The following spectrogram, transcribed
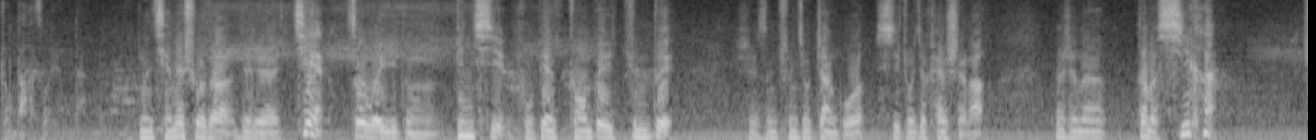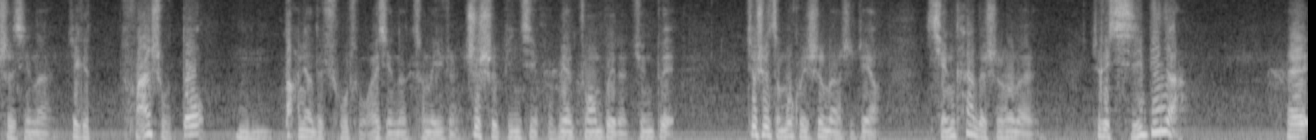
重大作用的。我们前面说到这个剑作为一种兵器，普遍装备军队，是从春秋战国西周就开始了，但是呢，到了西汉时期呢，这个反手刀。嗯，大量的出土，而且呢，成了一种制式兵器，普遍装备的军队。这是怎么回事呢？是这样，前汉的时候呢，这个骑兵啊，哎，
